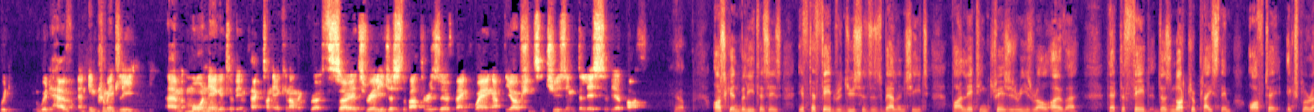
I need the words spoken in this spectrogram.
would would have an incrementally um, more negative impact on economic growth. So it's really just about the Reserve Bank weighing up the options and choosing the less severe path. Yeah. Oscar and Belita says if the Fed reduces its balance sheet by letting treasuries roll over, that the Fed does not replace them after expiry,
